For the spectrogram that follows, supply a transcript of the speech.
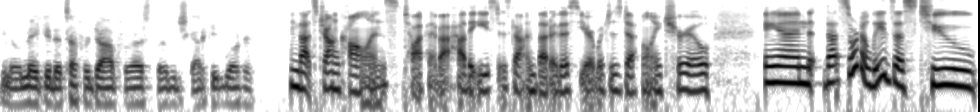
you know, make it a tougher job for us. But we just got to keep working. And that's John Collins talking about how the East has gotten better this year, which is definitely true. And that sort of leads us to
